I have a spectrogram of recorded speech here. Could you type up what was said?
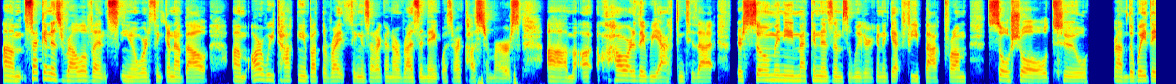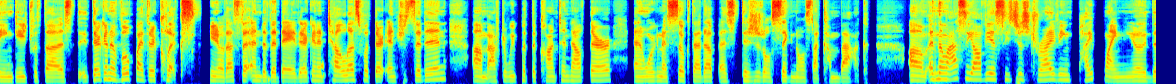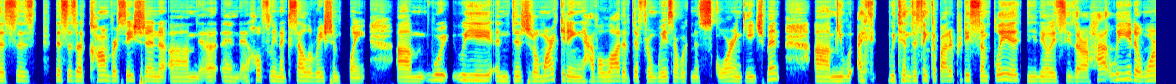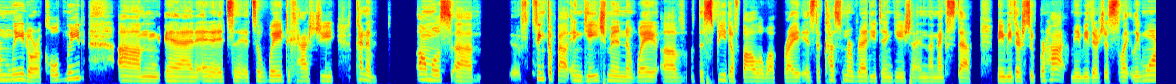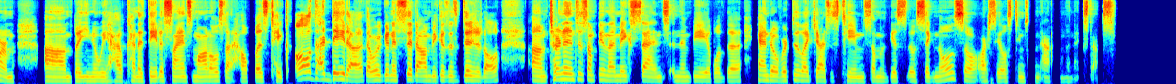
Um, second is relevance. You know, we're thinking about um, are we talking about the right things that are going to resonate with our customers? Um, uh, how are they reacting to that? There's so many mechanisms that we are going to get feedback from social to um, the way they engage with us. They're going to vote by their clicks. You know, that's the end of the day. They're going to tell us what they're interested in um, after we put the content out there, and we're going to soak that up as digital signals that come back. Um, and then lastly, obviously, it's just driving pipeline. You know, this is this is a conversation um, uh, and hopefully an acceleration point. Um, we, we in digital marketing have a lot of different ways that we're going to score engagement. Um, you, I, we tend to think about it pretty simply. It, you know, it's either a hot lead, a warm lead, or a cold lead, um, and and it's a, it's a way to actually kind of almost uh, think about engagement in a way of the speed of follow up, right? Is the customer ready to engage in the next step? Maybe they're super hot, maybe they're just slightly warm. Um, but you know, we have kind of data science models that help us take all that data that we're going to sit on because it's digital, um, turn it into something that makes sense, and then be able to hand over to like Jazz's team some of these, those signals so our sales teams can act on the next steps.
